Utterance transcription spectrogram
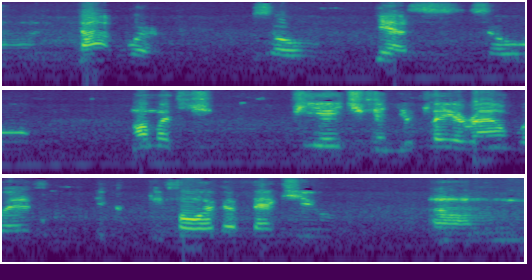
uh, not work. So yes, so how much pH can you play around with before it affects you? Um,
